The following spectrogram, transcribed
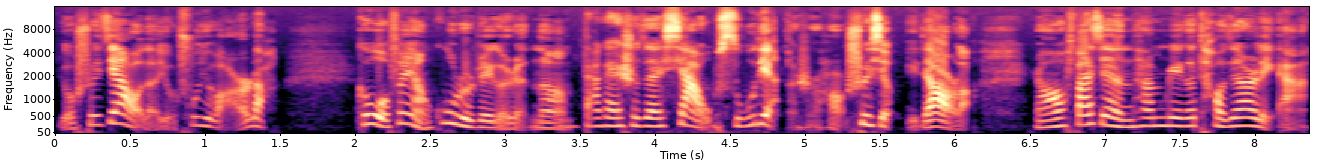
有睡觉的，有出去玩的。给我分享故事这个人呢，大概是在下午四五点的时候睡醒一觉了，然后发现他们这个套间里啊，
